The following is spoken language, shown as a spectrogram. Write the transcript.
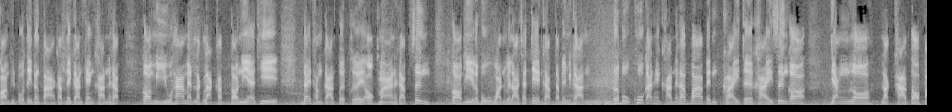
ความผิดปกติต่างๆครับในการแข่งขันนะครับ ก็มีอยู่ 5 แมตช์หลักๆครับตอนนี้ที่ได้ทำการเปิดเผยออกมานะครับ ซึ่งก็มีระบุวันเวลาชัดเจนครับ แต่ไม่มีการระบุคู่การแข่งขันนะครับ ว่าเป็นใครเจอใคร ซึ่งก็ยังรอหลักฐานต่อไป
